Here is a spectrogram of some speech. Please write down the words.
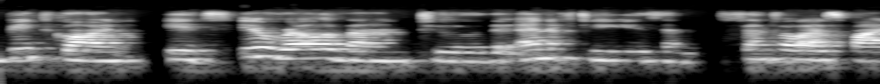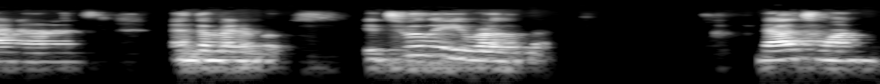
Bitcoin, it's irrelevant to the NFTs and centralized finance and the metaverse. It's really irrelevant. That's one.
